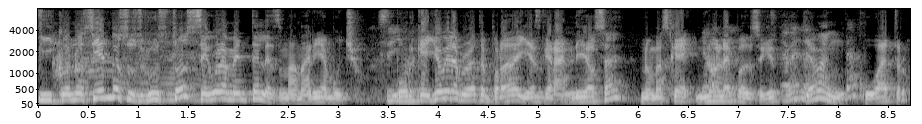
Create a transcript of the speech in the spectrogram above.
Y conociendo sus gustos, seguramente les mamaría mucho. Sí. Porque yo vi la primera temporada y es grandiosa. Nomás que no van la he podido seguir. ya quinta? cuatro.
